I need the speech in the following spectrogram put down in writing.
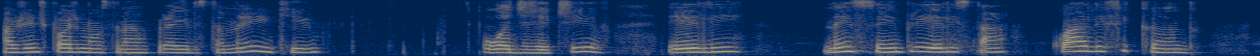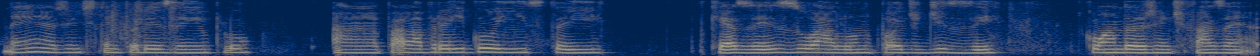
a gente pode mostrar para eles também que o adjetivo, ele nem sempre ele está qualificando, né? A gente tem, por exemplo, a palavra egoísta aí, que às vezes o aluno pode dizer quando a gente faz a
